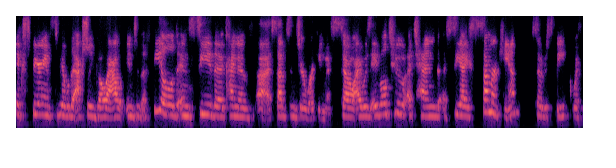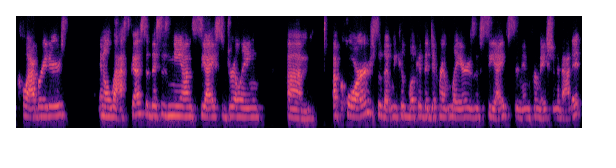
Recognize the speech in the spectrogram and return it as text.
experience to be able to actually go out into the field and see the kind of uh, substance you're working with. So I was able to attend a sea ice summer camp, so to speak, with collaborators in Alaska. So this is me on sea ice drilling um, a core so that we could look at the different layers of sea ice and information about it.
